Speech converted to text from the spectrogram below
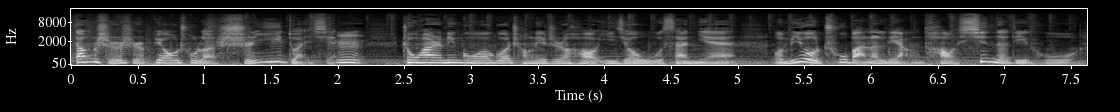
当时是标出了十一段线。嗯。中华人民共和国成立之后，一九五三年，我们又出版了两套新的地图：《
